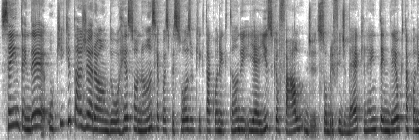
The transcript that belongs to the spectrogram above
sem entender o que está gerando ressonância com as pessoas, o que está conectando, e é isso que eu falo de, sobre feedback, né? Entender o que está conectando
